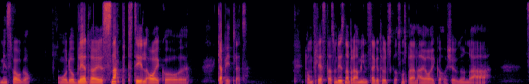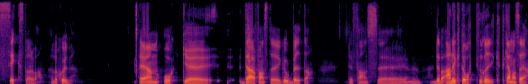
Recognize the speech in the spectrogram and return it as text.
min svåger och då bläddrar jag snabbt till AIK-kapitlet. De flesta som lyssnar på det här minns säkert Hultsgård som spelade i AIK 2006 tror jag det var, eller 7. Um, ehm, och uh, där fanns det godbitar. Det fanns, uh, det var anekdotrikt kan man säga.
